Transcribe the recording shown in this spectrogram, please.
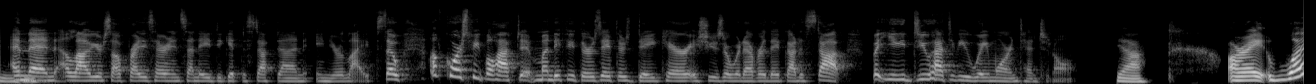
mm-hmm. and then allow yourself Friday, Saturday, and Sunday to get the stuff done in your life. So, of course, people have to Monday through Thursday, if there's daycare issues or whatever, they've got to stop. But you do have to be way more intentional. Yeah. All right. What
